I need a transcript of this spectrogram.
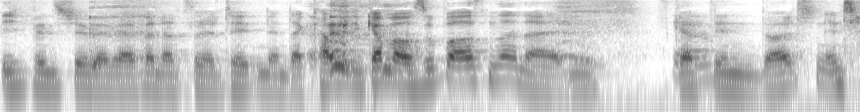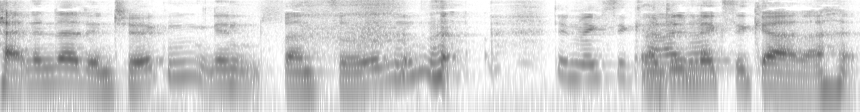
ich finde es schön, wenn wir einfach Nationalitäten nennen. Da kann man, die kann man auch super auseinanderhalten. Es gab Ja. den Deutschen, den Thailänder, den Türken, den Franzosen Den Mexikaner. und den Mexikaner.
